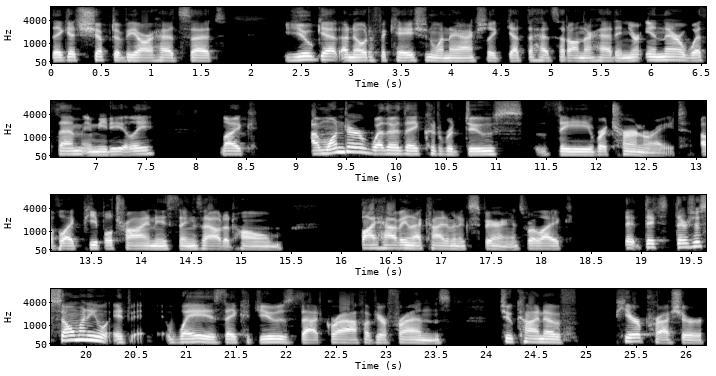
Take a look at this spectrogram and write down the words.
they get shipped a VR headset, you get a notification when they actually get the headset on their head and you're in there with them immediately. Like, I wonder whether they could reduce the return rate of like people trying these things out at home by having that kind of an experience where like there's just so many ways they could use that graph of your friends to kind of peer pressure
